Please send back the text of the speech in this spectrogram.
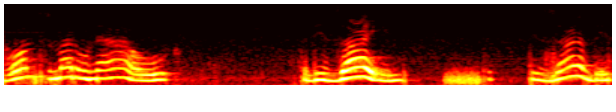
bronze medal now. The design the design of this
